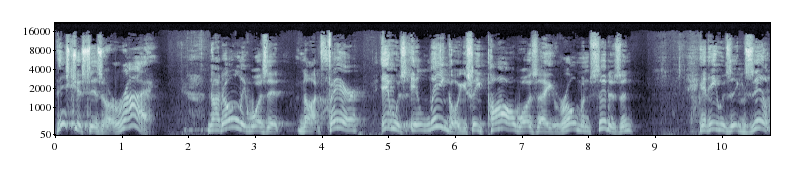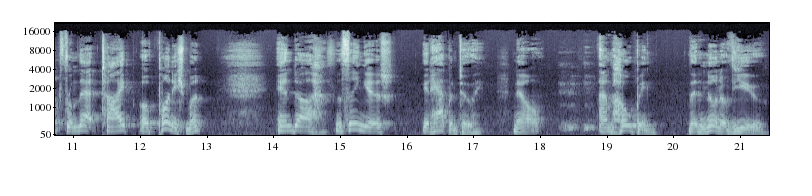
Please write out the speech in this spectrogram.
This just isn't right. Not only was it not fair, it was illegal. You see, Paul was a Roman citizen and he was exempt from that type of punishment. And uh, the thing is, it happened to him. Now, I'm hoping that none of you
